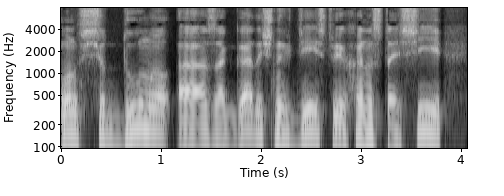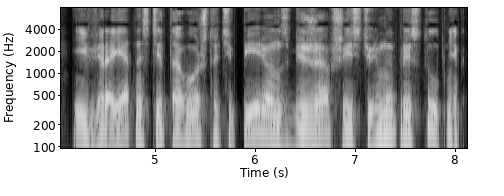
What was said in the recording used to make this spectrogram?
Он все думал о загадочных действиях Анастасии и вероятности того, что теперь он сбежавший из тюрьмы преступник.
